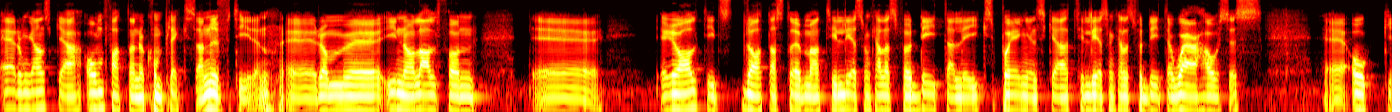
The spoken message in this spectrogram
är de ganska omfattande och komplexa nu för tiden. Eh, de eh, innehåller allt från eh, realtidsdataströmmar till det som kallas för data leaks på engelska till det som kallas för data warehouses. Eh, och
